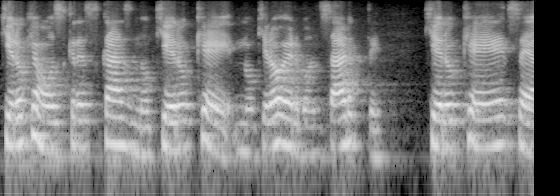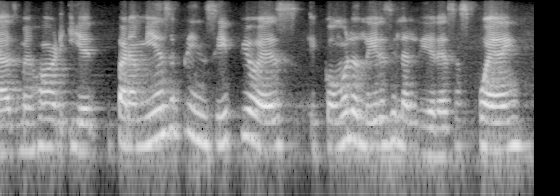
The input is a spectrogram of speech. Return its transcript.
quiero que vos crezcas, no quiero que, no quiero avergonzarte, quiero que seas mejor. Y eh, para mí ese principio es cómo los líderes y las lideresas pueden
